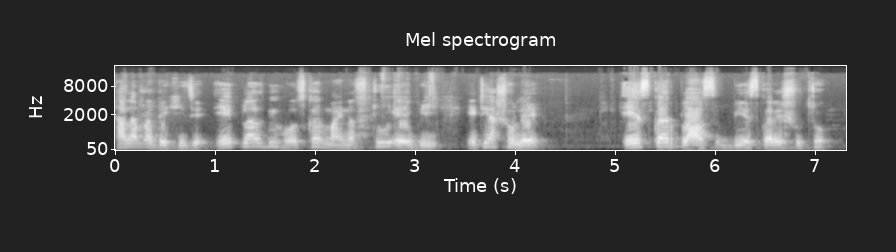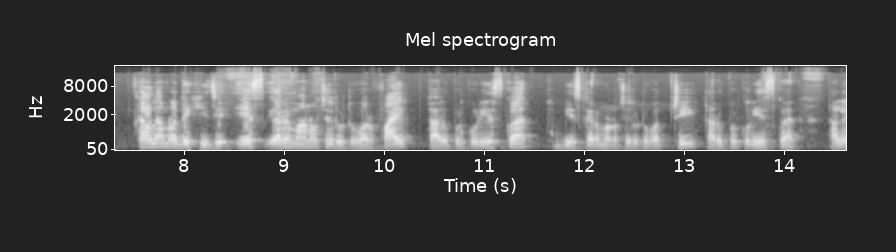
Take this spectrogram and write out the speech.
তাহলে আমরা দেখি যে A plus B whole square minus two A B এটি আসলে এ স্কোয়ার প্লাস বি স্কোয়ারের সূত্র। তাহলে আমরা দেখি যে এ স্কোয়ারের মান হচ্ছে রুট ওভার ফাইভ তার উপর করি স্কোয়ার বি স্কোয়ারের মান হচ্ছে রুট ওভার থ্রি তার উপর করি স্কোয়ার তাহলে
